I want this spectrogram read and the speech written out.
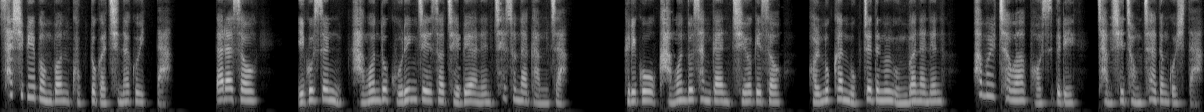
42번번 국도가 지나고 있다. 따라서 이곳은 강원도 고랭지에서 재배하는 채소나 감자, 그리고 강원도 산간 지역에서 벌목한 목재 등을 운반하는 화물차와 버스들이 잠시 정차하던 곳이다.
